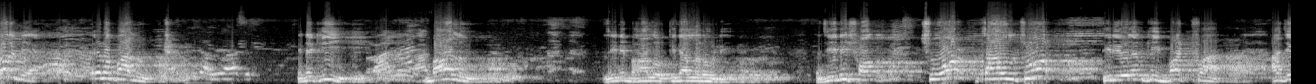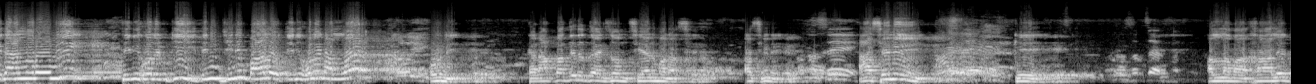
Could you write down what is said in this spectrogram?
বলে মিয়া এটা বালু এটা কি? বালু। যিনি ভালো তিনি আল্লাহর ওলি। যিনি চোর চাউল চোর তিনি হলেন কি? বাটফা আর যিনি আল্লাহর ওলি তিনি হলেন কি? তিনি যিনি ভালো তিনি হলেন আল্লাহর ওলি। কারণ আপনাদের তো একজন চেয়ারম্যান আছে। আছে নে আছে। নে কে? আল্লামা খালেদ।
